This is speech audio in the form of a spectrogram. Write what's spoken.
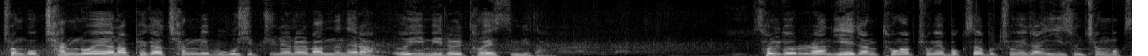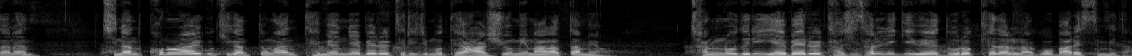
전국 장로회 연합회가 창립 50주년을 맞는 해라 의미를 더했습니다. 설교를 한 예장 통합총회 목사부총회장 이순창 목사는 지난 코로나19 기간 동안 대면 예배를 드리지 못해 아쉬움이 많았다며 장로들이 예배를 다시 살리기 위해 노력해달라고 말했습니다.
